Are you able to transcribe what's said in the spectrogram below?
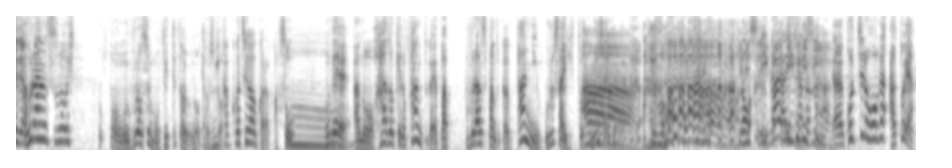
あじゃあフランスの人、あフランスに持って行ってたよな、確か。味覚が違うからか。そう。あーほんで、あの、ハード系のパンとか、やっぱ、フランスパンとか、パンにうるさい人、うるさいじゃない。あの、厳しいパンに厳しい。言い方あこっちの方が後やん。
